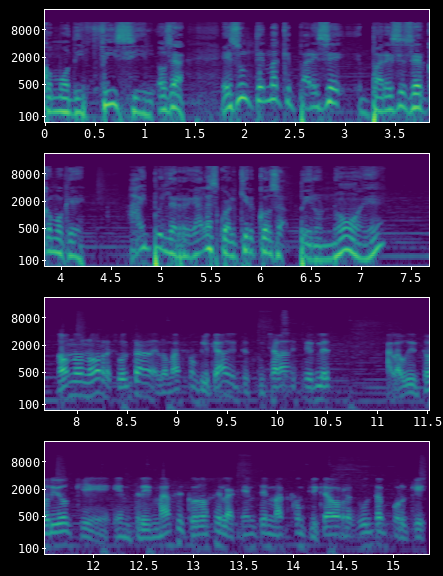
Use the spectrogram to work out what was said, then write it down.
como difícil, o sea, es un tema que parece parece ser como que ay, pues le regalas cualquier cosa, pero no, ¿eh? No, no, no, resulta de lo más complicado y te escuchaba decirles al auditorio que entre más se conoce la gente, más complicado resulta porque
